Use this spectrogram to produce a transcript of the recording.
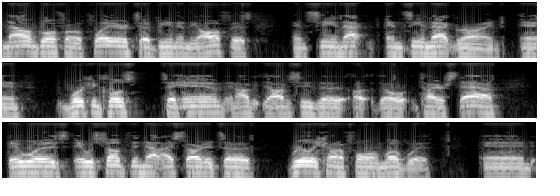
now I'm going from a player to being in the office and seeing that and seeing that grind and working close to him and obviously the uh, the entire staff. It was it was something that I started to really kind of fall in love with, and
